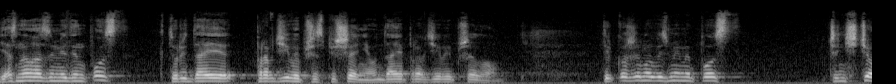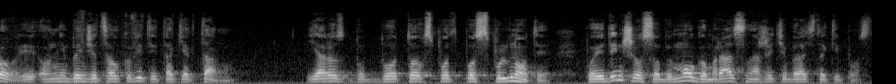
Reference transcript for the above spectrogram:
Ja znalazłem jeden post, który daje prawdziwe przyspieszenie, on daje prawdziwy przelom. Tylko, że my weźmiemy post częściowy, on nie będzie całkowity tak jak tam. Ja roz, bo, bo to post wspólnoty. Pojedyncze osoby mogą raz na życie brać taki post.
